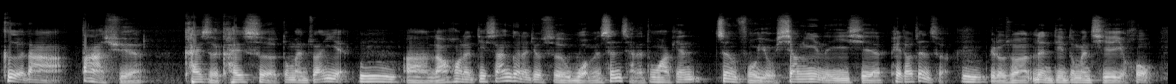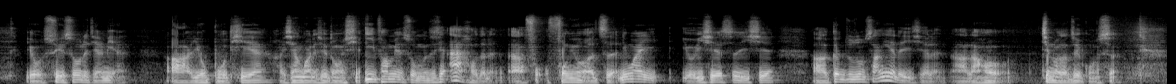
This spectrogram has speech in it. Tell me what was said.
各大大学开始开设动漫专业，嗯啊，然后呢第三个呢就是我们生产的动画片，政府有相应的一些配套政策，嗯，比如说认定动漫企业以后有税收的减免。啊，有补贴和相关的一些东西。一方面是我们这些爱好的人啊蜂蜂拥而至，另外有一些是一些啊更注重商业的一些人啊，然后进入到这个公司。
